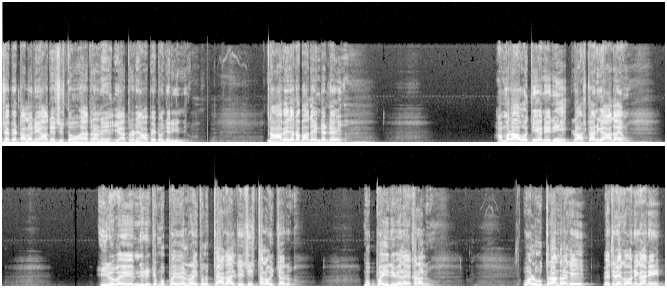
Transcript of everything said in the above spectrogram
చేపెట్టాలని పే- ఆదేశిస్తాం యాత్రని యాత్రని ఆపేయటం జరిగింది. నా ఆవేదన బాధ ఏంటంటే అమరావతి అనేది రాష్ట్రానికి ఆదాయం. ఇరవై ఎనిమిది నుంచి ముప్పై వేల రైతులు త్యాగాలు చేసి స్థలం ఇచ్చారు. ముప్పై ఐదు వేల ఎకరాలు. వాళ్ళు ఉత్తరాంధ్రకి వ్యతిరేకమని కానీ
